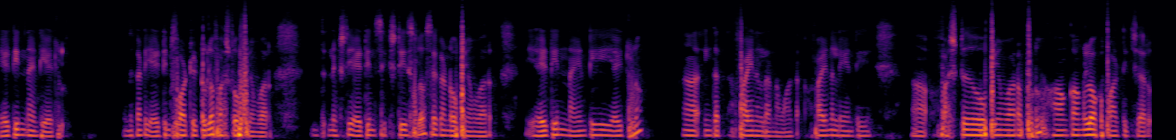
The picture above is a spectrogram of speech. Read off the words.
eighteen ninety ఎయిట్లో. ఎందుకంటే ఎయిటీన్ ఫార్టీ టూలో first opium war. Next eighteen సిక్స్టీస్లో second opium war. Eighteen ninety ఎయిట్లో ఇంకా ఫైనల్ అన్నమాట. ఫైనల్ ఏంటి? ఫస్ట్ ఓపియం వార్ అప్పుడు హాంకాంగ్లో ఒక పార్ట్ ఇచ్చారు.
